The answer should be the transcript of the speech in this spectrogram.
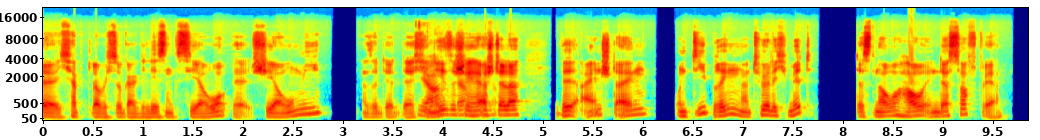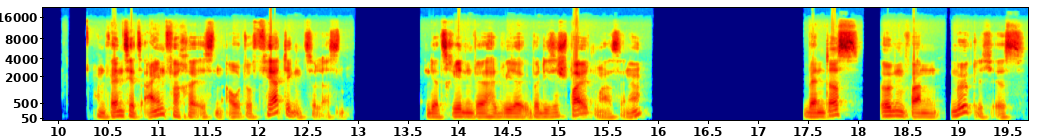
Äh, ich habe, glaube ich, sogar gelesen Xiaomi, Also der, der chinesische ja, ja. Hersteller will einsteigen und die bringen natürlich mit das Know-how in der Software. Und wenn es jetzt einfacher ist, ein Auto fertigen zu lassen, und jetzt reden wir halt wieder über diese Spaltmaße, ne? Wenn das irgendwann möglich ist,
